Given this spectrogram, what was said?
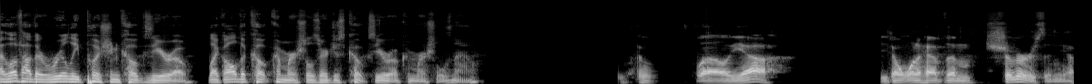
I love how they're really pushing Coke Zero. Like all the Coke commercials are just Coke Zero commercials now. Oh, well, yeah. You don't want to have them sugars in you.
